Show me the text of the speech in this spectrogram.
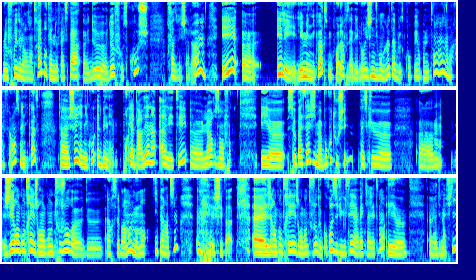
le fruit de leurs entrailles, pour qu'elles ne fassent pas de, de, fausses couches, shalom, et, et les, les ménicotes, donc voilà, vous avez l'origine du monde, le tableau de Courbet en même temps, hein, la référence ménicote, chez Yannikou et Benem, pour qu'elles parviennent à allaiter leurs enfants. Et ce passage, il m'a beaucoup touchée, parce que j'ai rencontré et je rencontre toujours euh, de. Alors, c'est vraiment le moment hyper intime, mais je sais pas. Euh, j'ai rencontré je rencontre toujours de grosses difficultés avec l'allaitement et euh, de ma fille.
